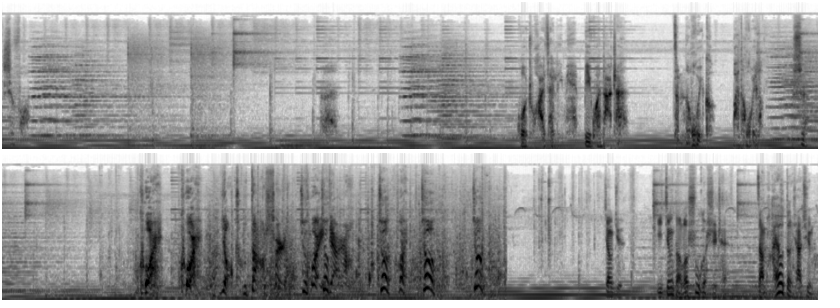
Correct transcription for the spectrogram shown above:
师傅，国主还在里面闭关大战，怎么能会客？把他回了。是。快快，要出大事了！快点啊！撤！快撤！撤！将军，已经等了数个时辰，咱们还要等下去吗？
